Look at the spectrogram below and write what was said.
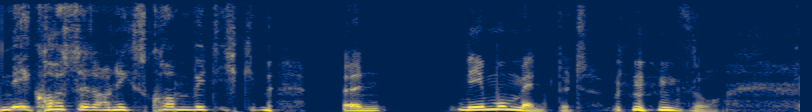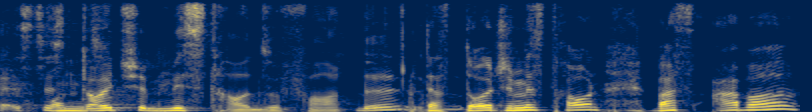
nee, kostet doch nichts, komm mit, ich gebe, äh, nee, Moment bitte. so. Da ist das und deutsche Misstrauen sofort, ne? Das deutsche Misstrauen, was aber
